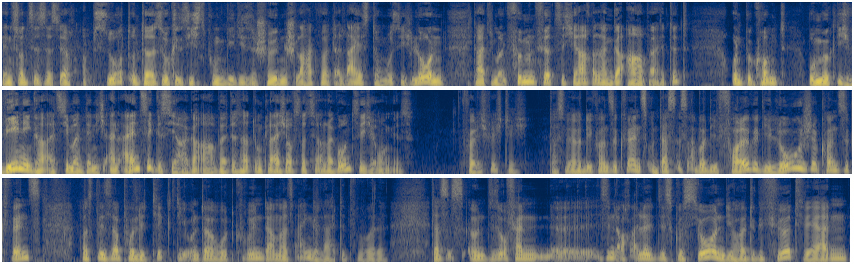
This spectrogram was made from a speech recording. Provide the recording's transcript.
Denn sonst ist es ja auch absurd unter so Gesichtspunkten wie diese schönen Schlagwörter Leistung muss sich lohnen. Da hat jemand 45 Jahre lang gearbeitet und bekommt womöglich weniger als jemand, der nicht ein einziges Jahr gearbeitet hat und gleich auf sozialer Grundsicherung ist. Völlig richtig. Das wäre die Konsequenz. Und das ist aber die Folge, die logische Konsequenz aus dieser Politik, die unter Rot-Grün damals eingeleitet wurde. Das ist, und insofern äh, sind auch alle Diskussionen, die heute geführt werden,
